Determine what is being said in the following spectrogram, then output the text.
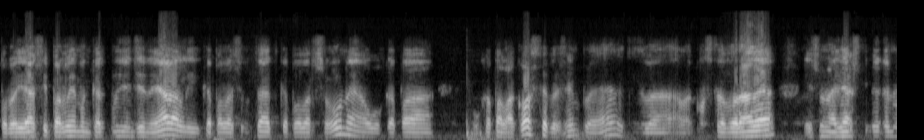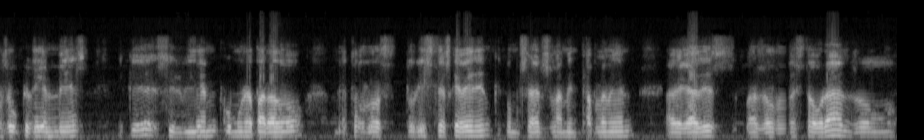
però ja si parlem en Catalunya en general i cap a la ciutat, cap a Barcelona o cap a, o cap a la costa, per exemple, eh? aquí la, a la Costa Dorada, és una llàstima que no s'ho creiem més i que servirem com un aparador de tots els turistes que venen, que com saps, lamentablement, a vegades vas als restaurants o,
